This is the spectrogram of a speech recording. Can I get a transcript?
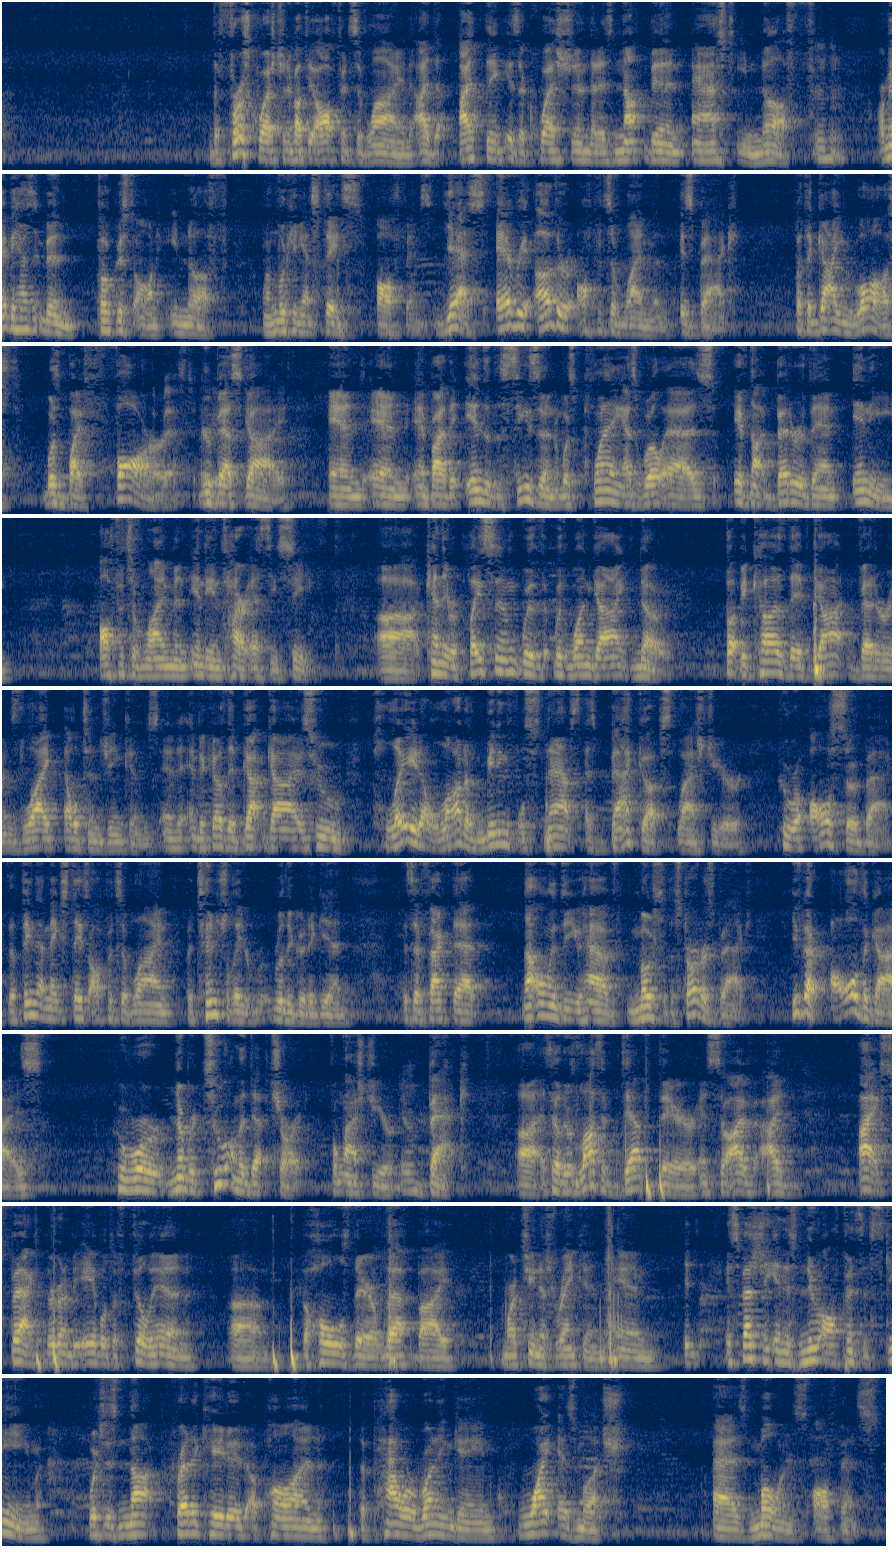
The first question about the offensive line, I, I think, is a question that has not been asked enough, mm-hmm. or maybe hasn't been focused on enough when looking at State's offense. Yes, every other offensive lineman is back, but the guy you lost was by far best. your Yeah. best guy. And, and, and by the end of the season was playing as well as, if not better than, any offensive lineman in the entire SEC. Uh, can they replace him with, with one guy? No. But because they've got veterans like Elgton Jenkins, and, and because they've got guys who played a lot of meaningful snaps as backups last year, who are also back, the thing that makes State's offensive line potentially r- really good again is the fact that not only do you have most of the starters back, you've got all the guys who were number two on the depth chart from last year Yeah. back. Uh, and so there's lots of depth there, and so I've, I, I expect they're going to be able to fill in um, the holes there left by Martinez Rankin, and it, especially in this new offensive scheme, which is not predicated upon the power running game quite as much as Mullen's offense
